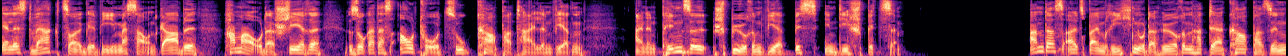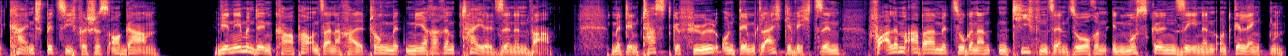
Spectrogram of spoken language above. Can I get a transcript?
Er lässt Werkzeuge wie Messer und Gabel, Hammer oder Schere, sogar das Auto zu Körperteilen werden. Einen Pinsel spüren wir bis in die Spitze. Anders als beim Riechen oder Hören hat der Körpersinn kein spezifisches Organ. Wir nehmen den Körper und seine Haltung mit mehreren Teilsinnen wahr mit dem Tastgefühl und dem Gleichgewichtssinn, vor allem aber mit sogenannten Tiefensensoren in Muskeln, Sehnen und Gelenken.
